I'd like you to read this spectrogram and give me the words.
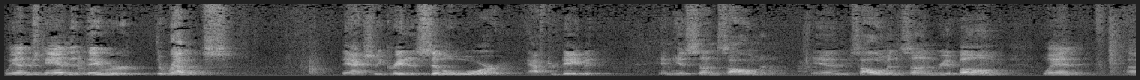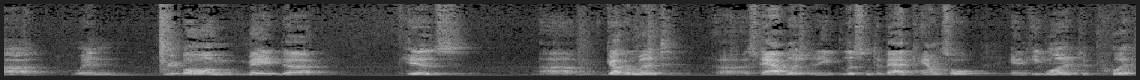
we understand that they were the rebels. They actually created a civil war after David and his son Solomon. And Solomon's son Rehoboam, when, uh, when Rehoboam made uh, his um, government uh, established and he listened to bad counsel and he wanted to put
